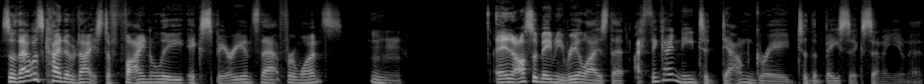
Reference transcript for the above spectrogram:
So that was kind of nice to finally experience that for once. Mhm. And it also made me realize that I think I need to downgrade to the basic Sena unit.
